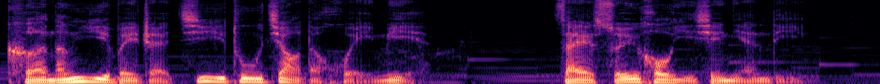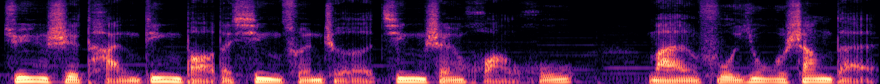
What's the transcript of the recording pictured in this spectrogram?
可能意味着基督教的毁灭。在随后一些年里，君士坦丁堡的幸存者精神恍惚，满腹忧伤地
